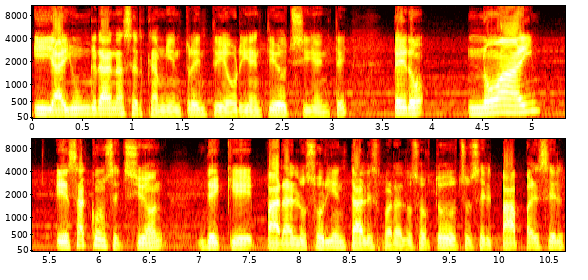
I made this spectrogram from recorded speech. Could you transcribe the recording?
y hay un gran acercamiento entre Oriente y Occidente, pero no hay esa concepción de que para los orientales, para los ortodoxos, el Papa es el,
